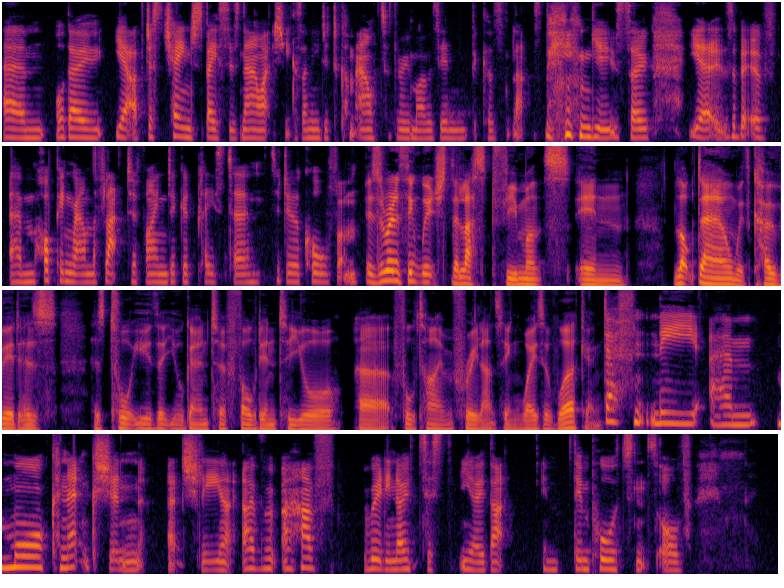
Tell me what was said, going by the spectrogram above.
Um, although, yeah, I've just changed spaces now actually because I needed to come out of the room I was in because that's being used. So, yeah, it's a bit of um, hopping around the flat to find a good place to to do a call from. Is there anything which the last few months in lockdown with COVID has has taught you that you're going to fold into your uh, full time freelancing ways of working? Definitely um, more connection. Actually, I've I have really noticed, you know, that the importance of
